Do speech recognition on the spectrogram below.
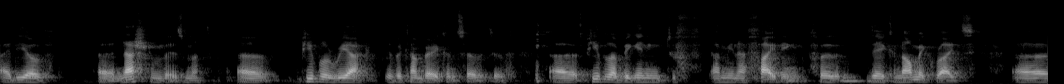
idea of uh, nationalism, uh, people react, they become very conservative. Uh, people are beginning to, I mean, are fighting for their economic rights, uh,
